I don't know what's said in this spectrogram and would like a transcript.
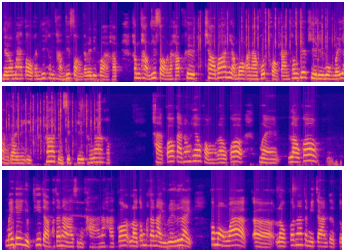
เดี๋ยวเรามาต่อกันที่คำถามที่ 2 กันเลยดีกว่าครับคำถามที่ 2 นะครับ คือชาวบ้านเนี่ยมองอนาคตของการท่องเที่ยวคีรีวงศ์ไว้อย่างไรในอีก 5-10 ปีข้างหน้าครับ ค่ะก็การท่องเที่ยวของเราก็เหมือนเราก็ไม่ได้หยุดที่จะพัฒนาสินค้านะคะ ก็เราต้องพัฒนาอยู่เรื่อยๆ ก็มองว่าเอ่อเราก็น่าจะมีการเติบโต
